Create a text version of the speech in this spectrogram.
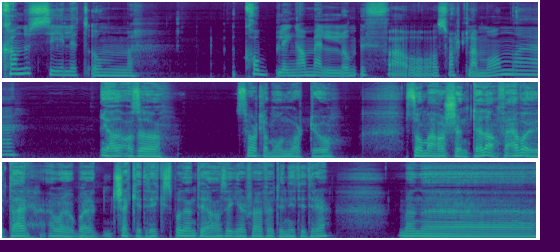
Kan du si litt om koblinga mellom Uffa og Svartlamoen? Ja, altså Svartlamoen ble jo som jeg har skjønt det, da, for jeg var jo ute der. Jeg var jo bare et sjekketriks på den tida, sikkert, for jeg er født i 93. Men øh,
